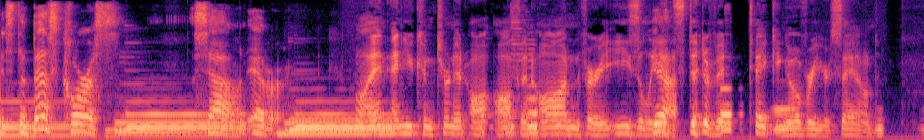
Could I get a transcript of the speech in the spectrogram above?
It's the best chorus sound ever. Well, and, and you can turn it off and on very easily yeah. instead of it taking over your sound. I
